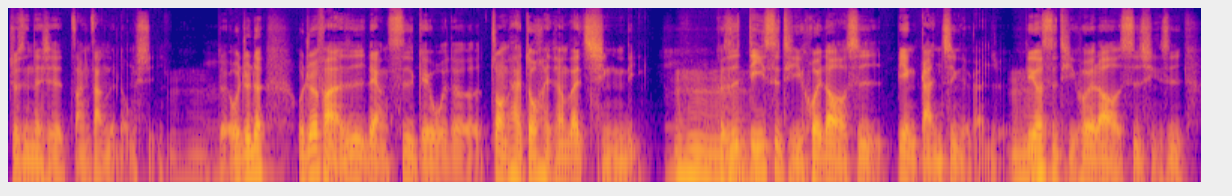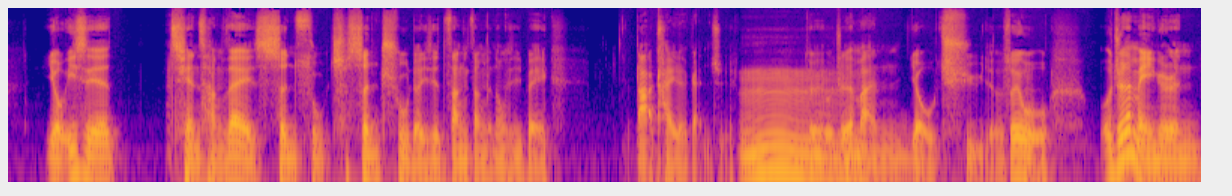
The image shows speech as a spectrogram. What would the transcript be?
就是那些脏脏的东西。对，我觉得，我觉得反而是两次给我的状态都很像在清理。嗯、哼可是第一次体会到的是变干净的感觉，嗯、第二次体会到的事情是有一些潜藏在深处深处的一些脏脏的东西被打开的感觉。嗯，对，我觉得蛮有趣的。所以我，我我觉得每一个人。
